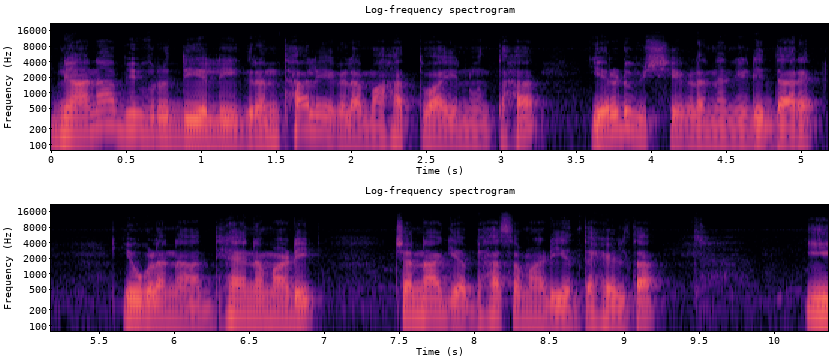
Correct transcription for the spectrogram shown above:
ಜ್ಞಾನಾಭಿವೃದ್ಧಿಯಲ್ಲಿ ಗ್ರಂಥಾಲಯಗಳ ಮಹತ್ವ ಎನ್ನುವಂತಹ ಎರಡು ವಿಷಯಗಳನ್ನು ನೀಡಿದ್ದಾರೆ. ಇವುಗಳನ್ನು ಅಧ್ಯಯನ ಮಾಡಿ, ಚೆನ್ನಾಗಿ ಅಭ್ಯಾಸ ಮಾಡಿ ಅಂತ ಹೇಳ್ತಾ, ಈ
